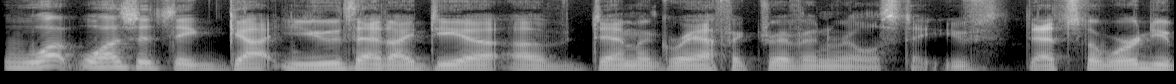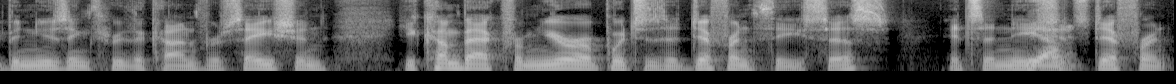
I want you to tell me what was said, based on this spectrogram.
What was it that got you that idea of demographic driven real estate? You've that's the word you've been using through the conversation. You come back from Europe, which is a different thesis. It's a niche, yeah. it's different.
